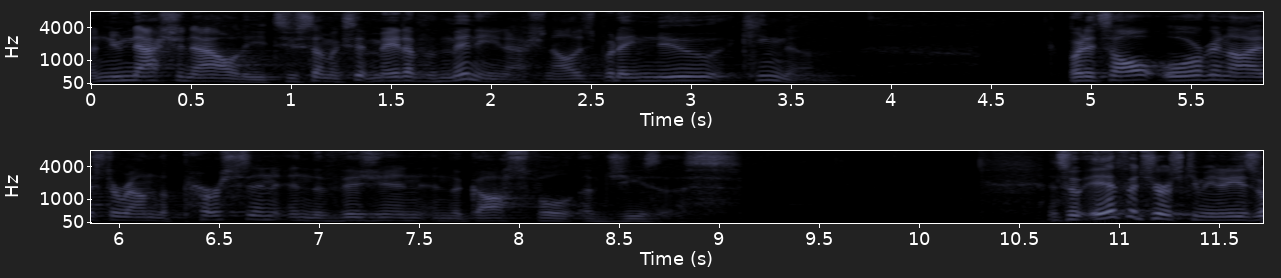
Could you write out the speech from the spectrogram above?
a new nationality to some extent, made up of many nationalities, but a new kingdom. But it's all organized around the person and the vision and the gospel of Jesus. And so, if a church community is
